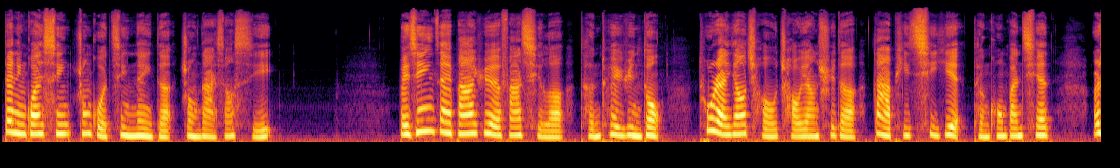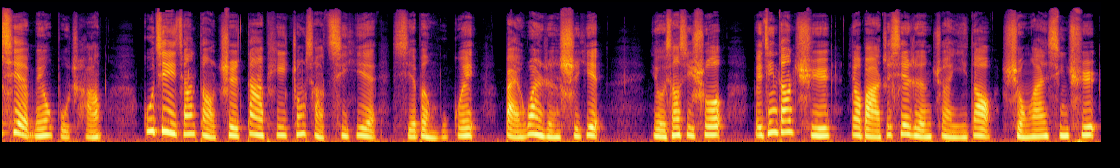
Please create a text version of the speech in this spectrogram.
带您关心中国境内的重大消息。北京在八月发起了腾退运动，突然要求朝阳区的大批企业腾空搬迁，而且没有补偿，估计将导致大批中小企业血本无归，百万人失业。有消息说，北京当局要把这些人转移到雄安新区。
